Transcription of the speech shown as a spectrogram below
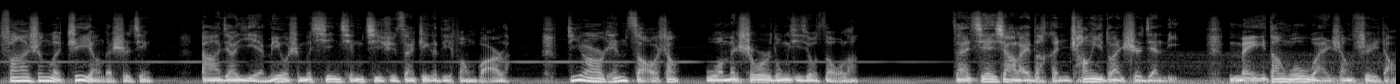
发生了这样的事情，大家也没有什么心情继续在这个地方玩了。第二天早上，我们收拾东西就走了。在接下来的很长一段时间里，每当我晚上睡着，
